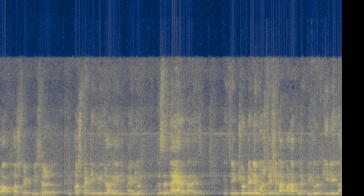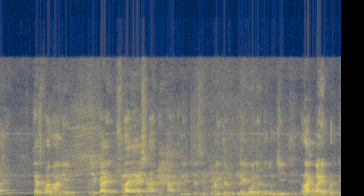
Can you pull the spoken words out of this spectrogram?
रॉक फॉस्फेट मिसळलं. की फॉस्फॅटिक रिच ऑर्गॅनिक मॅन्युअल कसं तयार करायचं? त्याचं एक छोटं डेमॉन्स्ट्रेशन आपण आपल्या फील्डवर केलेलं आहे. त्याचप्रमाणे जे काय फ्लाय ॲश राहते कारखान्यांची असेल किंवा इतर कुठल्याही बॉयलरमधून जी राख बाहेर पडते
